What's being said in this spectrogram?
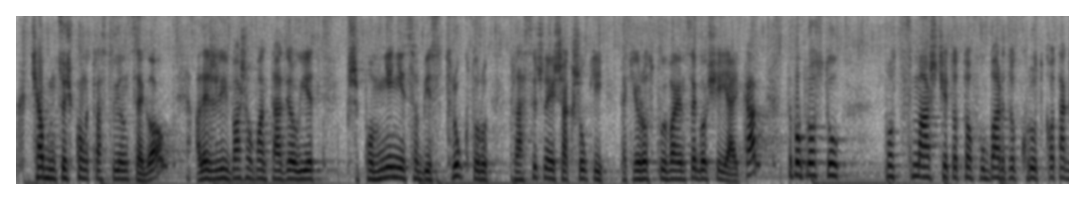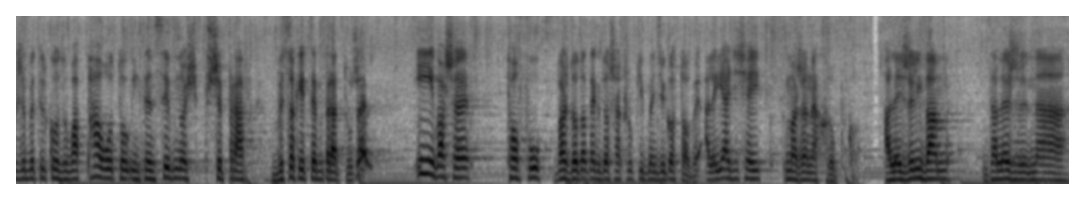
chciałbym coś kontrastującego, ale jeżeli Waszą fantazją jest przypomnienie sobie struktur klasycznej szakszuki, takiego rozpływającego się jajka, to po prostu podsmażcie to tofu bardzo krótko, tak żeby tylko złapało tą intensywność przypraw w wysokiej temperaturze i Wasze tofu, Wasz dodatek do szakszuki będzie gotowy. Ale ja dzisiaj smażę na chrupko. Ale jeżeli Wam zależy na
